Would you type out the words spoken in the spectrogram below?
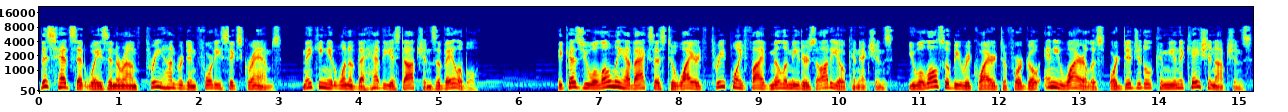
This headset weighs in around 346 grams, making it one of the heaviest options available. Because you will only have access to wired 3.5mm audio connections, you will also be required to forego any wireless or digital communication options.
